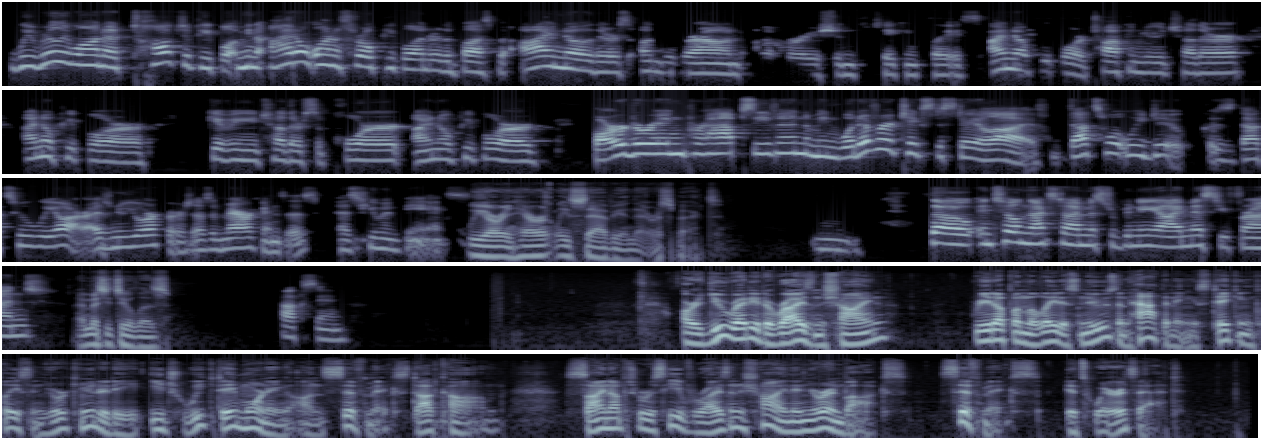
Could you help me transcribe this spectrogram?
we really want to talk to people. I mean, I don't want to throw people under the bus, but I know there's underground operations taking place. I know people are talking to each other. I know people are giving each other support. I know people are bartering, perhaps even. I mean, whatever it takes to stay alive. That's what we do because that's who we are as New Yorkers, as Americans, as as human beings. we are inherently savvy in that respect. Mm. So until next time, Mr. Bonilla, I miss you, friend. I miss you too, Liz. Talk soon. Are you ready to rise and shine? Read up on the latest news and happenings taking place in your community each weekday morning on civmix.com. Sign up to receive Rise and Shine in your inbox. CivMix, it's where it's at.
